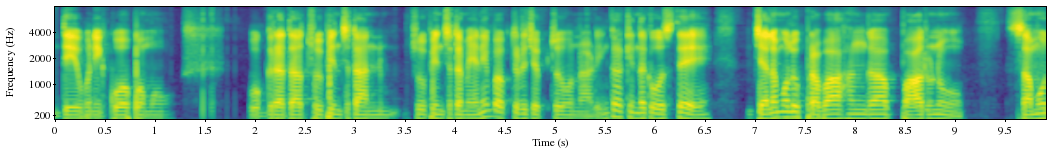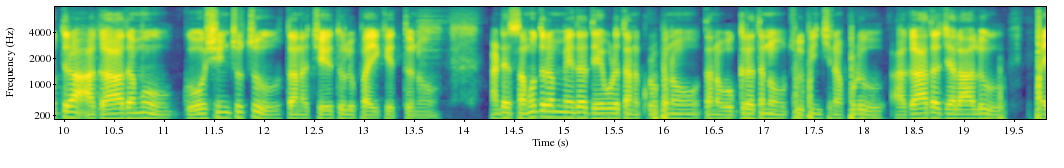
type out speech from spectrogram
దేవుని కోపము ఉగ్రత చూపించటాన్ని చూపించటమే అని భక్తుడు చెప్తూ ఉన్నాడు. ఇంకా కిందకు వస్తే జలములు ప్రవాహంగా పారును సముద్ర అగాధము ఘోషించుచు తన చేతులు పైకెత్తును. అంటే సముద్రం మీద దేవుడు తన కృపను తన ఉగ్రతను చూపించినప్పుడు అగాధ జలాలు పై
